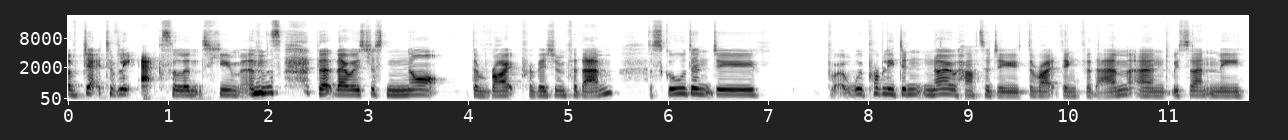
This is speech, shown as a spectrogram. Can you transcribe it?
objectively excellent humans that there was just not the right provision for them. The school didn't do we probably didn't know how to do the right thing for them and we certainly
